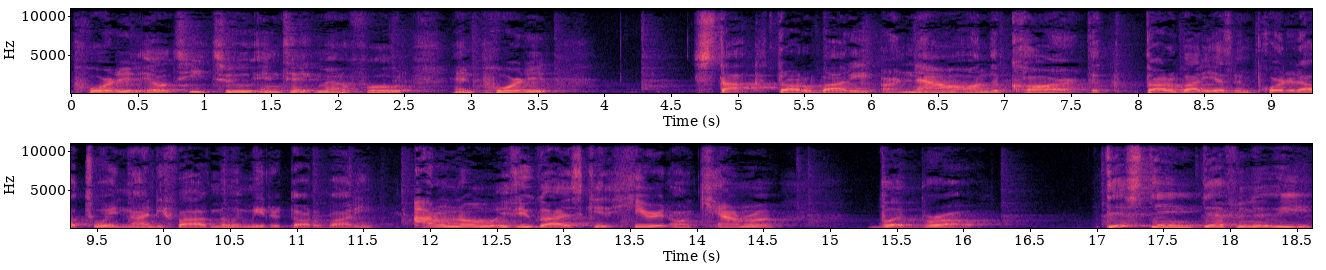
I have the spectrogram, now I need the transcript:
ported LT2 intake manifold and ported stock throttle body are now on the car. The throttle body has been ported out to a 95 millimeter throttle body. I don't know if you guys could hear it on camera, but bro, this thing definitely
